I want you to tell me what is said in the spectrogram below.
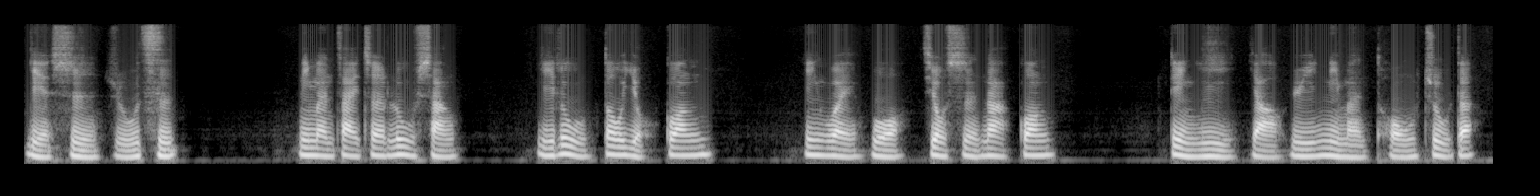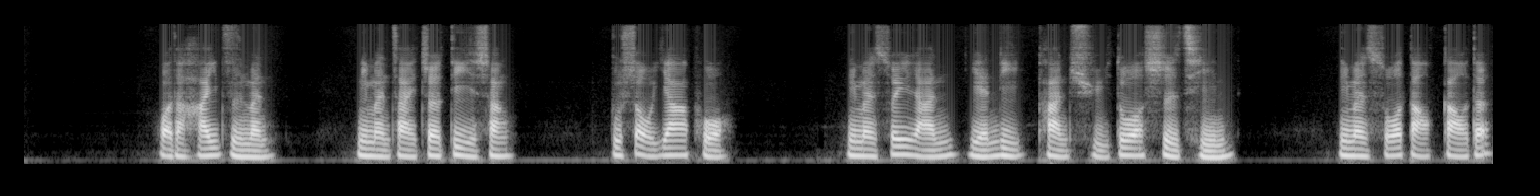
也是如此。你们在这路上一路都有光，因为我就是那光，定义要与你们同住的。我的孩子们，你们在这地上不受压迫。你们虽然眼里看许多事情，你们所祷告的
